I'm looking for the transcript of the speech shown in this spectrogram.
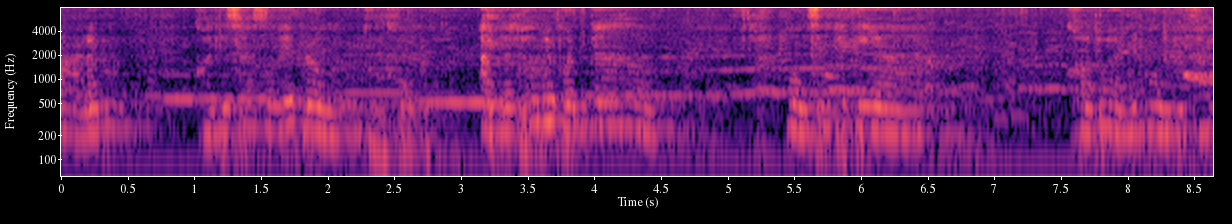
มาแล้วดูขอดิชาทรงได้โปรดตัวโคเป็นอาจจะโทษไม่พ้นเกล้าหม่อมฉันคติยา ขอถวายบังคมดีค่ะ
